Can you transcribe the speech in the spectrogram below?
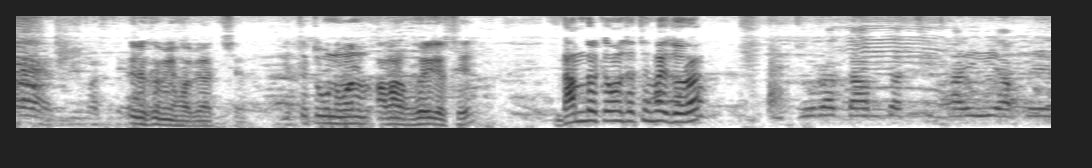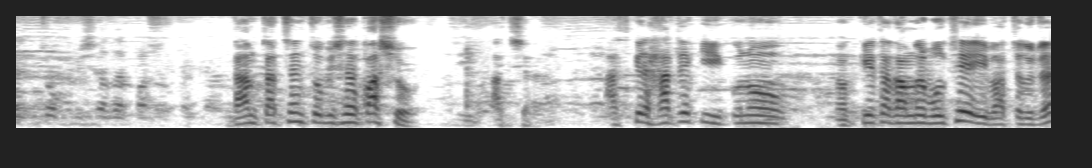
হ্যাঁ এরকমই হবে আচ্ছা। এটা তো অনুমান আমার হয়ে গেছে। দাম দর কেমন চাচ্ছেন ভাই জোড়া? জোড়ার দাম চাচ্ছি ভাই আপনার চব্বিশ হাজার পাঁচশো দাম চাচ্ছেন চব্বিশ হাজার পাঁচশো? আচ্ছা। আজকের হাটে কি কোনো ক্রেতা দাম দর বলছে এই বাচ্চা দুটা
